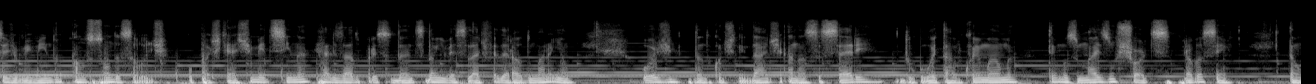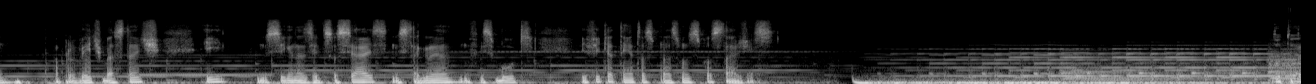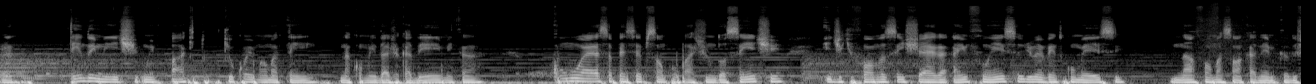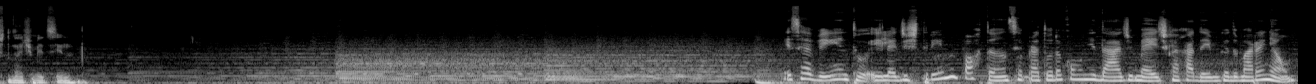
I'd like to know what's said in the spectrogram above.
Seja bem-vindo ao Som da Saúde, o podcast de medicina realizado por estudantes da Universidade Federal do Maranhão. Hoje, dando continuidade à nossa série do oitavo Coimama, temos mais um shorts para você. Então, aproveite bastante e nos siga nas redes sociais, no Instagram, no Facebook e fique atento às próximas postagens. Doutora, tendo em mente o impacto que o Coimama tem na comunidade acadêmica, como é essa percepção por parte de um docente e de que forma você enxerga a influência de um evento como esse na formação acadêmica do estudante de medicina? Esse evento ele é de extrema importância para toda a comunidade médica acadêmica do Maranhão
